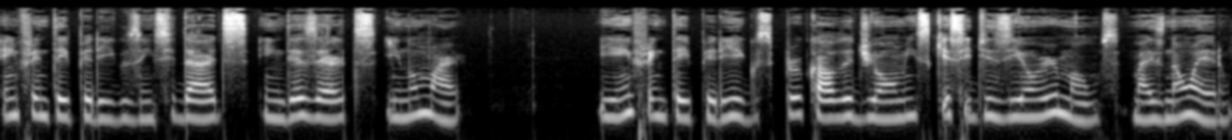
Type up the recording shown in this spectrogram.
Enfrentei perigos em cidades, em desertos e no mar. E enfrentei perigos por causa de homens que se diziam irmãos, mas não eram.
